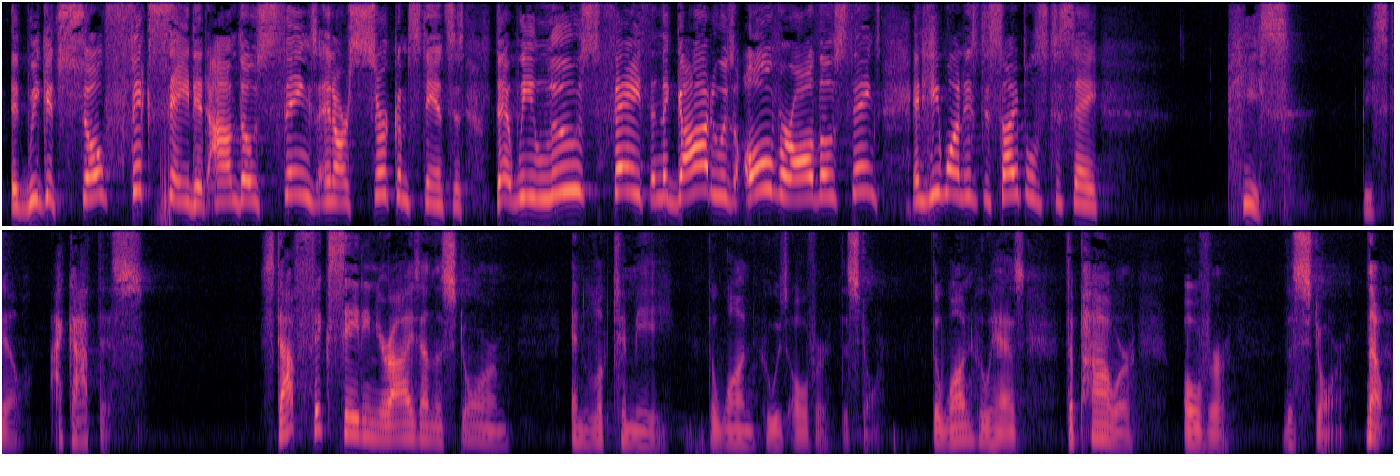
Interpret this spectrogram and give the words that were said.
It, we get so fixated on those things and our circumstances that we lose faith in the God who is over all those things. And he wanted his disciples to say, Peace, be still. I got this. Stop fixating your eyes on the storm and look to me, the one who is over the storm, the one who has the power over the storm. Now,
